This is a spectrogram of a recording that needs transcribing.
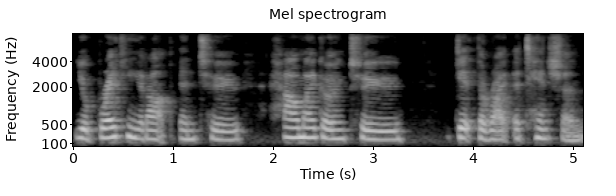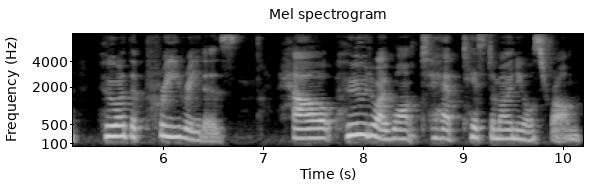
you're breaking it up into how am I going to get the right attention? Who are the pre readers? How, who do I want to have testimonials from?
